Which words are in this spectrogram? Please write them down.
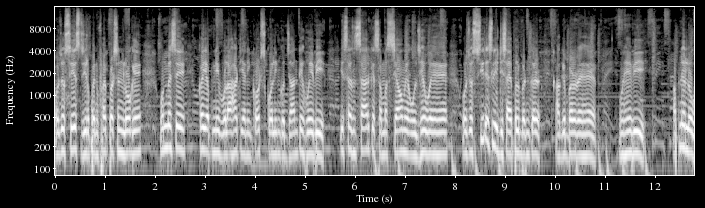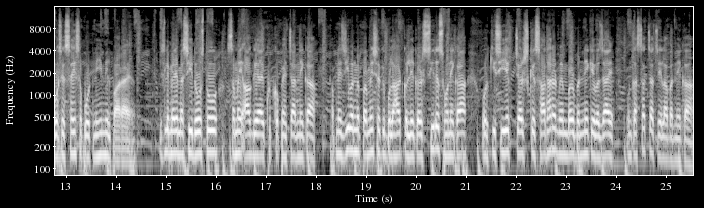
और जो शेष 0.5 परसेंट लोग हैं, उनमें से कई अपनी बुलाहट यानी गॉड्स कॉलिंग को जानते हुए भी इस संसार के समस्याओं में उलझे हुए हैं और जो सीरियसली डिसाइपल बनकर आगे बढ़ रहे हैं, उन्हें भी अपने लोगों से सही सपोर्ट नहीं मिल पा रहा है। इसलिए मेरे मसीह दोस्तों, समय आ गया है खुद को पहचानने का, अपने जीवन में परमेश्वर की बुलाहट को लेकर सीरियस होने का और किसी एक चर्च के साधारण मेंबर बनने के बजाय उनका सच्चा चेला बनने का।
